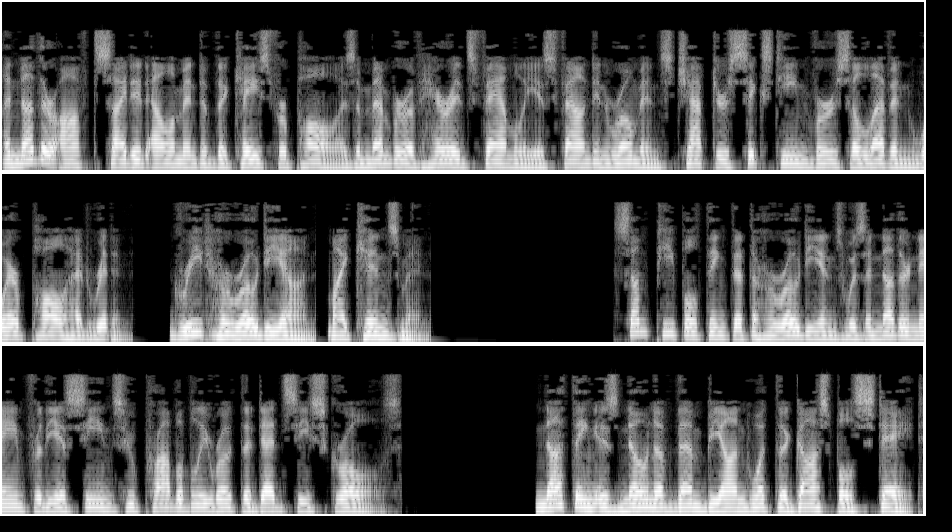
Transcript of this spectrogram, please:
Another oft-cited element of the case for Paul as a member of Herod's family is found in Romans chapter 16 verse 11 where Paul had written, "Greet Herodion, my kinsman." Some people think that the Herodians was another name for the Essenes who probably wrote the Dead Sea Scrolls. Nothing is known of them beyond what the Gospels state.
